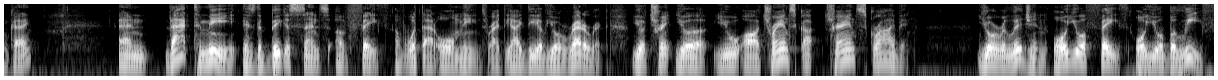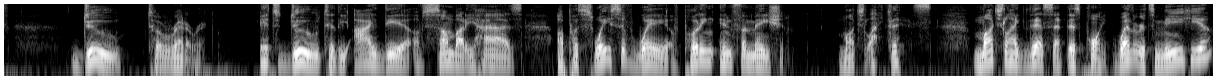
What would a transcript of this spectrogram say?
okay? And that to me is the biggest sense of faith of what that all means, right? The idea of your rhetoric, you're tra- you're, you are transcri- transcribing your religion or your faith or your belief due to rhetoric. It's due to the idea of somebody has a persuasive way of putting information, much like this, much like this at this point, whether it's me here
